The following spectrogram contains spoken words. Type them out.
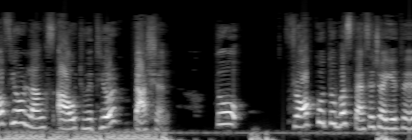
puff your lungs out with your passion तो फ्रॉक को तो बस पैसे चाहिए थे।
